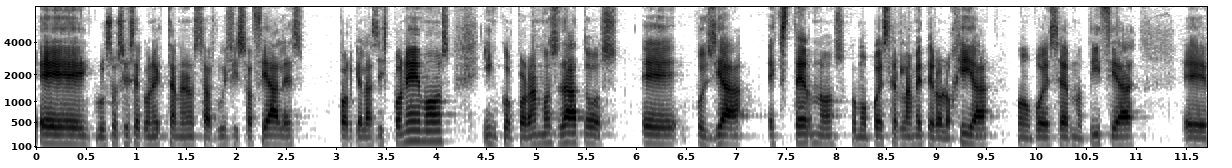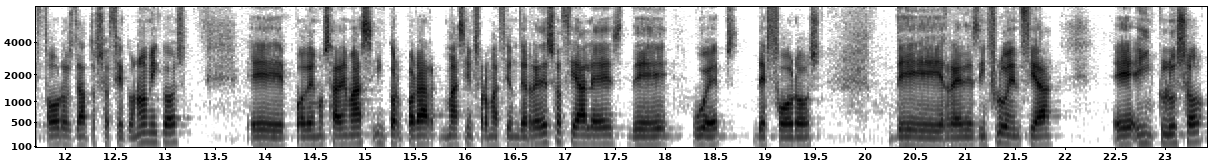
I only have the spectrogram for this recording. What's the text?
eh, incluso si se conectan a nuestras wifi sociales porque las disponemos, incorporamos datos eh, pues ya externos, como puede ser la meteorología, como puede ser noticias, eh, foros, datos socioeconómicos. podemos además incorporar más información de redes sociales, de webs, de foros, de redes de influencia e incluso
